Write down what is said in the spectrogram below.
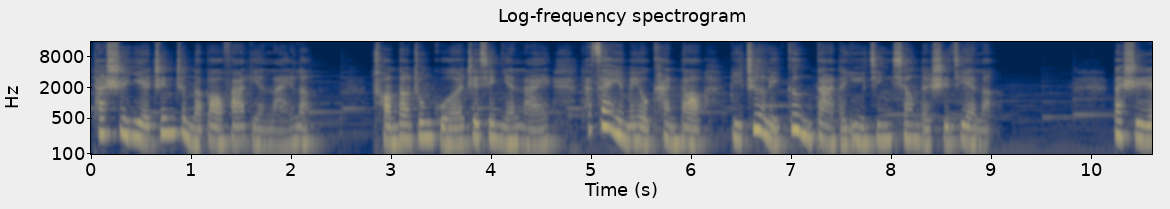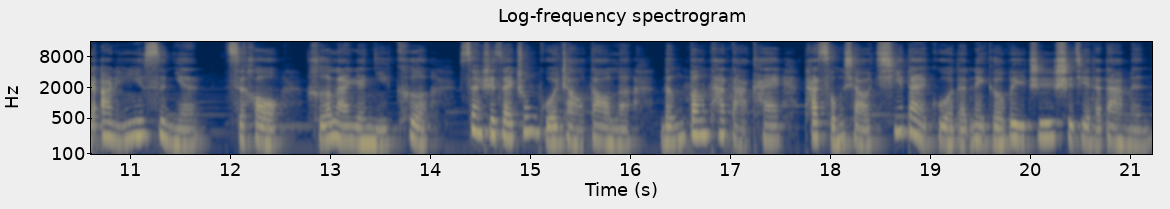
他事业真正的爆发点来了。闯荡中国这些年来，他再也没有看到比这里更大的郁金香的世界了。那是二零一四年，此后荷兰人尼克。算是在中国找到了能帮他打开他从小期待过的那个未知世界的大门。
